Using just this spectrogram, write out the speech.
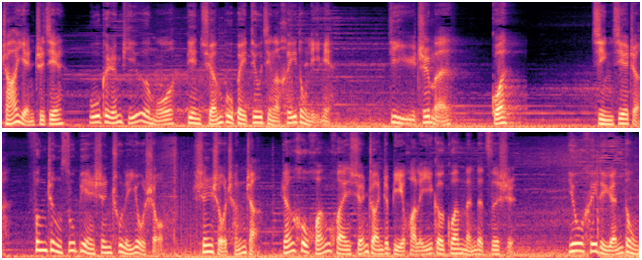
眨眼之间，五个人皮恶魔便全部被丢进了黑洞里面。地狱之门，关。紧接着，风正苏便伸出了右手，伸手成掌，然后缓缓旋转着比划了一个关门的姿势。黝黑的圆洞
